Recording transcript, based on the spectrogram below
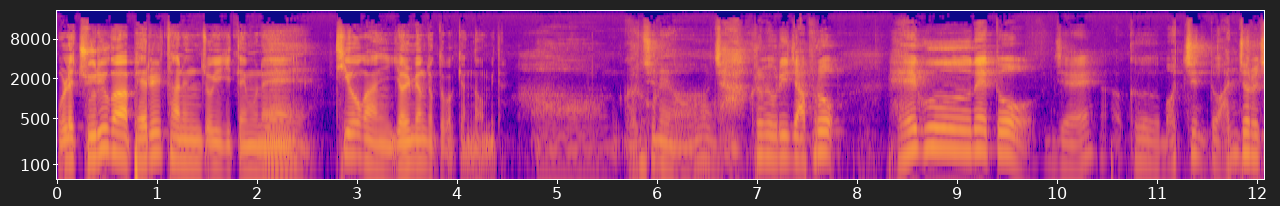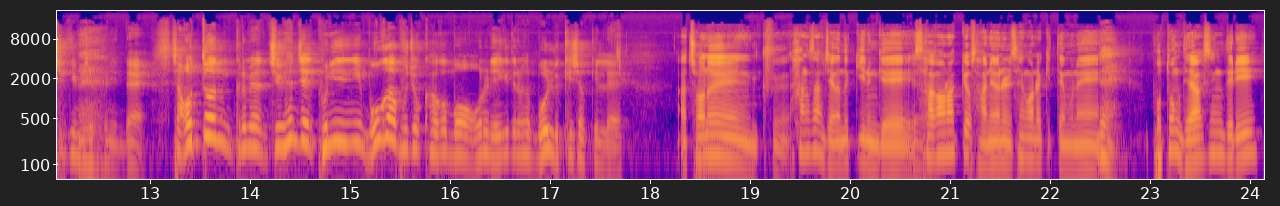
원래 주류가 배를 타는 쪽이기 때문에 예. TO가 한 10명 정도밖에 안 나옵니다. 멋지네요. 자, 그러면 우리 이제 앞으로 해군의 또 이제 그 멋진 또 안전을 책임질 네. 분인데, 자 어떤 그러면 지금 현재 본인이 뭐가 부족하고 뭐 오늘 얘기 들으면서 뭘 느끼셨길래? 아, 저는 그 항상 제가 느끼는 게 네. 사관학교 4년을 생활했기 때문에 네. 보통 대학생들이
